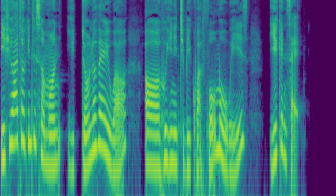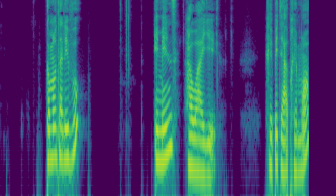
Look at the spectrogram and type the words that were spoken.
If you are talking to someone you don't know very well or who you need to be quite formal with, you can say, Comment allez-vous? It means, how are you? Répétez après moi.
